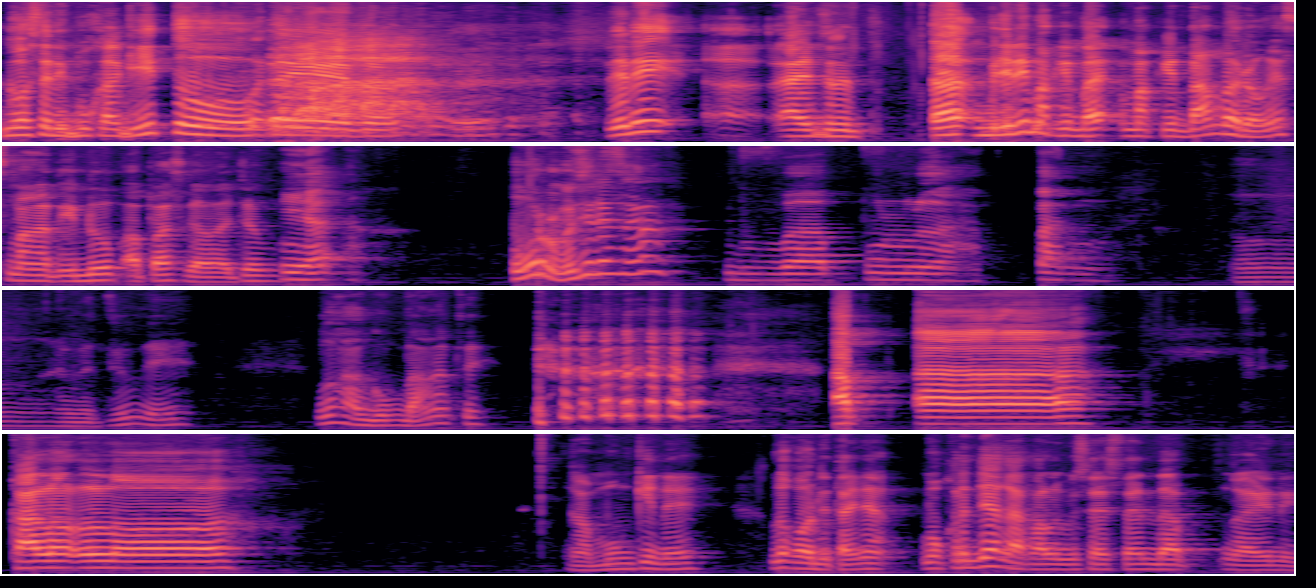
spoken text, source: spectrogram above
Gak usah dibuka gitu, kayak gitu. Jadi eh, Eh, jadi makin makin tambah dong ya semangat hidup apa segala macam. iya Umur berapa sih Dan sekarang? 28 Oh, hebat juga ya. Gue kagum banget sih. Ap, eh, kalau lo nggak mungkin ya. Lo kalau ditanya mau kerja nggak kalau misalnya stand up nggak ini?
